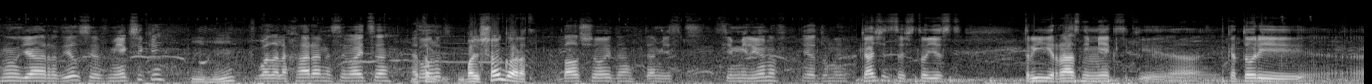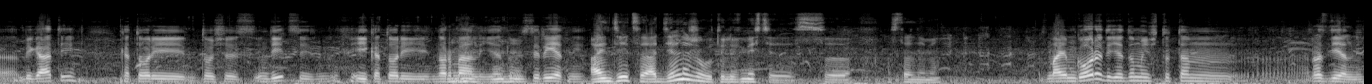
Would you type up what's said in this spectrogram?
Ну, я родился в Мексике, Мгм. Гвадалахара называется Это город. большой город? Большой, да. Там есть 7 миллионов, я думаю. Кажется, что есть три разные Мексики, э, которые э, богатые, которые тоже с индейцы и которые нормальные, я мгм. думаю, средние. А индейцы отдельно живут или вместе с э, остальными? В моем городе, я думаю, что там раздельный.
